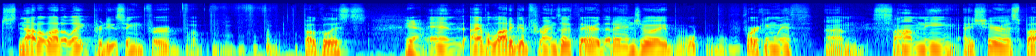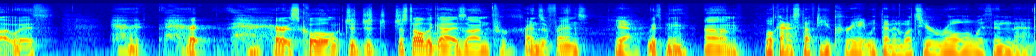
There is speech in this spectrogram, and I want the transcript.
just not a lot of like producing for v- v- vocalists. Yeah. and I have a lot of good friends out there that I enjoy w- working with. Um, Somni, I share a spot with. Har- Har- Harris Cole, just, just just all the guys on Friends of Friends. Yeah. with me. Um, What kind of stuff do you create with them, and what's your role within that?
